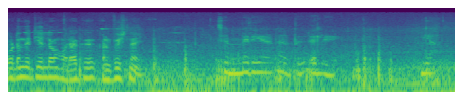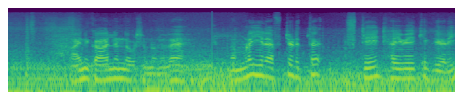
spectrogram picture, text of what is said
പൊട്ടം തെറ്റിയല്ലോ ഒരാൾക്ക് കൺഫ്യൂഷനായി ചെമ്പരിയാട് അത് അല്ലേ? ഇല്ല. അതിന് കാലിനെന്തോ പ്രശ്നമുണ്ടല്ലോ അല്ലേ? നമ്മൾ ഈ ലെഫ്റ്റ് എടുത്ത് സ്റ്റേറ്റ് ഹൈവേക്ക് കയറി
